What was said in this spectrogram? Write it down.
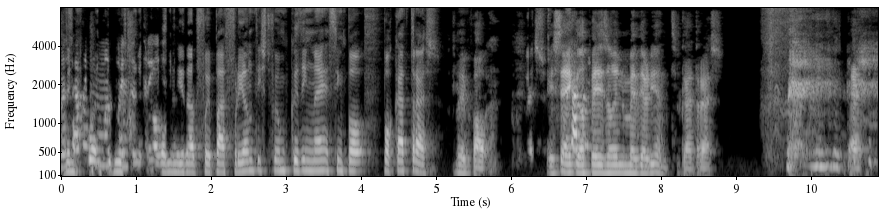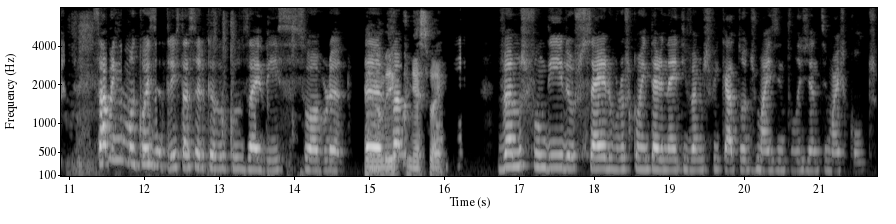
mas sabem uma coisa triste? A humanidade foi para a frente, isto foi um bocadinho, né? Assim, para o, para o cá de trás. Bem, Paulo, isso é Sabe- aquele país ali no Médio Oriente, cá atrás. É, Sabem uma coisa triste acerca do que o Zé disse sobre meu eh, amigo vamos, conhece bem. Vamos fundir os cérebros com a internet e vamos ficar todos mais inteligentes e mais cultos?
